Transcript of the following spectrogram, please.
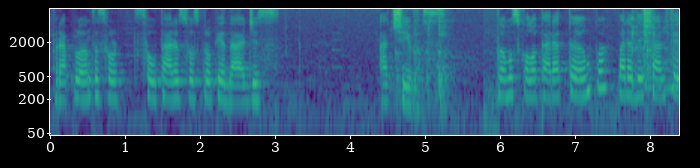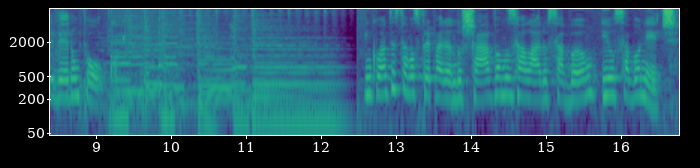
para a planta soltar as suas propriedades ativas. Vamos colocar a tampa para deixar ferver um pouco. Enquanto estamos preparando o chá, vamos ralar o sabão e o sabonete.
